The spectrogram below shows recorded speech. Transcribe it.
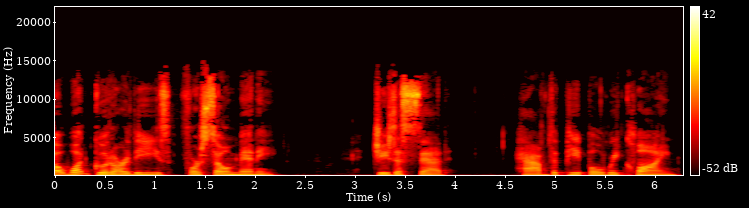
but what good are these for so many? Jesus said, Have the people recline.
